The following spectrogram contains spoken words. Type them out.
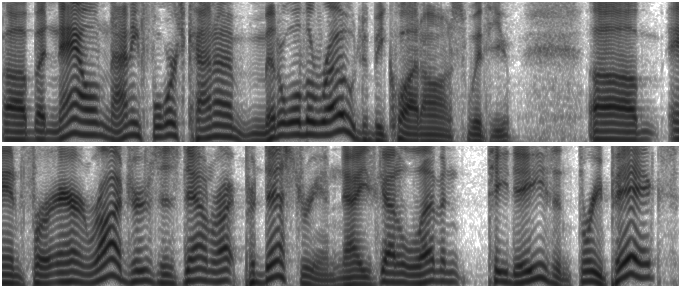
Uh, but now 94 is kind of middle of the road, to be quite honest with you. Um, and for Aaron Rodgers, it's downright pedestrian. Now he's got 11 TDs and three picks,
